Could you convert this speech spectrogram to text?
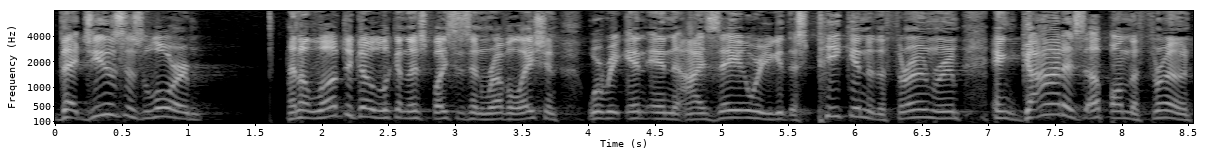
that Jesus is Lord And I love to go look in those places in Revelation where we in, in Isaiah where you get this peek into the throne room and God is up on the throne.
